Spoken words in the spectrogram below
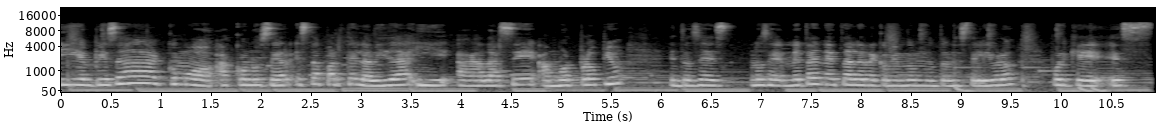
y empieza como a conocer esta parte de la vida y a darse amor propio, entonces no sé, neta, neta le recomiendo un montón este libro porque es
